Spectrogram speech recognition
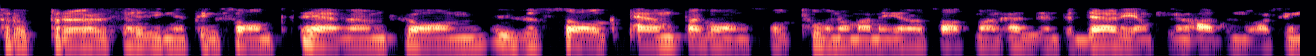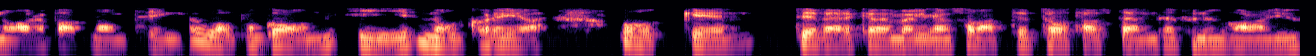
trupprörelser, ingenting sånt. Även från USA och Pentagon så tonade man ner och sa att man heller inte där egentligen hade några signaler på att någonting var på gång i Nordkorea. Och eh, det verkar möjligen som att det trots allt stämde för nu har han ju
